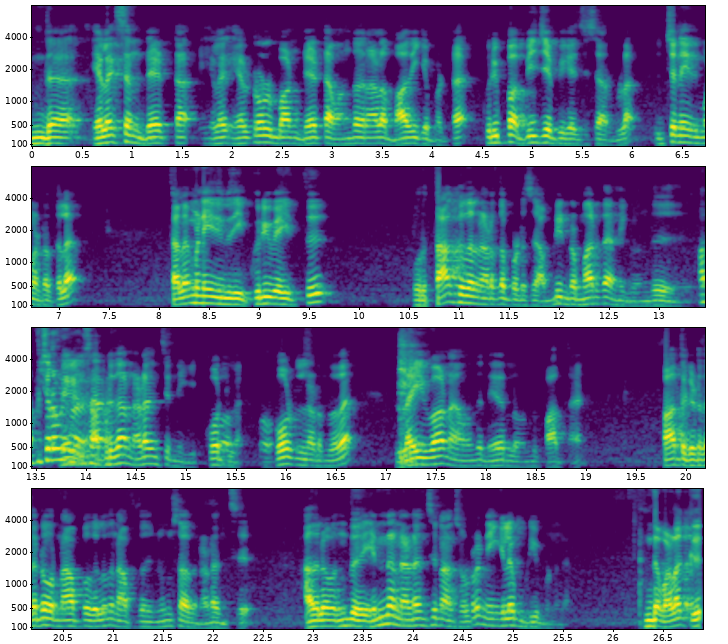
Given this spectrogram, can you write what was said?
இந்த எலெக்ஷன் டேட்டா எல எலக்ட்ரல் பாண்ட் டேட்டா வந்ததுனால பாதிக்கப்பட்ட குறிப்பாக பிஜேபி கட்சி சார்பில் உச்சநீதிமன்றத்தில் தலைமை நீதிபதி குறிவைத்து ஒரு தாக்குதல் நடத்தப்பட்டுச்சு அப்படின்ற மாதிரி தான் இன்னைக்கு வந்து அப்படி சொல்ல சார்? அப்படிதான் நடந்துச்சு இன்னைக்கு கோர்ட்டில் கோர்ட்டில் நடந்ததை லைவாக நான் வந்து நேரில் வந்து பார்த்தேன். பார்த்து கிட்டத்தட்ட ஒரு நாற்பதுலேருந்து நாற்பத்தஞ்சு நிமிஷம் அது நடந்துச்சு. அதில் வந்து என்ன நடந்துச்சு நான் சொல்கிறேன் நீங்களே முடிவு பண்ணுங்கள் இந்த வழக்கு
